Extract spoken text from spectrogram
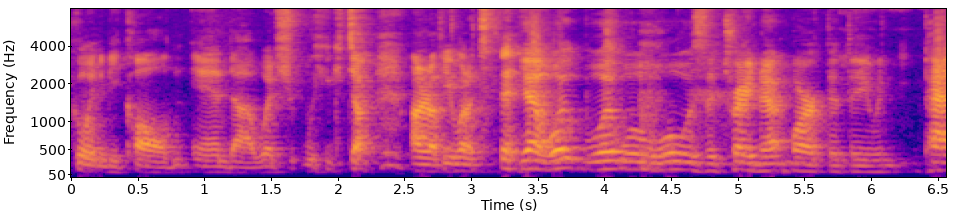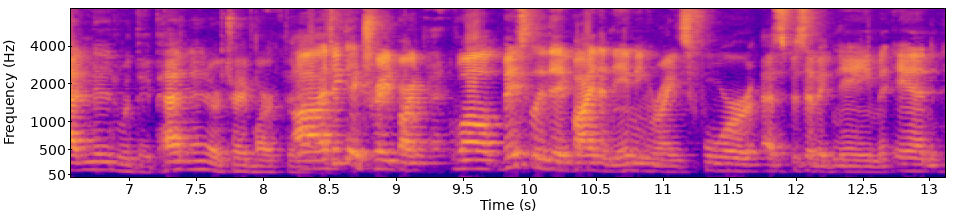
going to be called," and uh, which we could talk. I don't know if you want to. Yeah. What what what, what was the trademark that they would patented? Would they patent it or trademark it? Uh, I think they trademarked. Well, basically, they buy the naming rights for a specific name, and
